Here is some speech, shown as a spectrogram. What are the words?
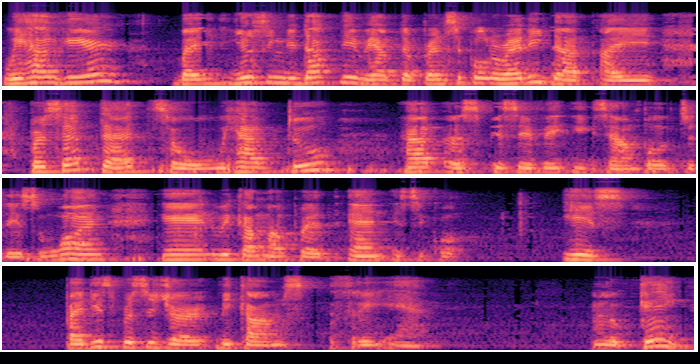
we have here by using deductive we have the principle already that I presented so we have to have a specific example to this one and we come up with n is equal is by this procedure becomes 3n okay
